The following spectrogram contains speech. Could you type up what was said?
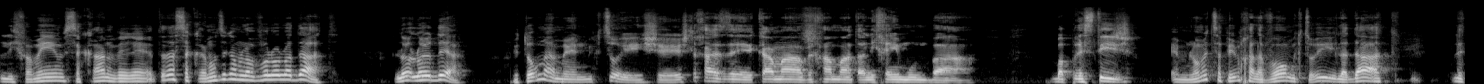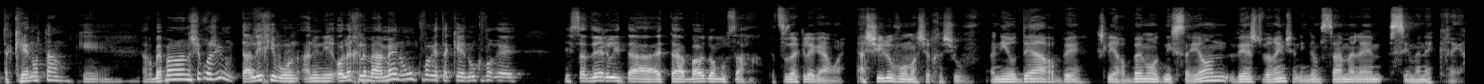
לפעמים סקרן ואתה יודע סקרנות זה גם לבוא לא לדעת לא לא יודע. בתור מאמן מקצועי שיש לך איזה כמה וכמה תהליכי אימון בפרסטיג' הם לא מצפים לך לבוא מקצועי לדעת לתקן אותם כי הרבה פעמים אנשים חושבים תהליך אימון אני הולך למאמן הוא כבר יתקן הוא כבר יסדר לי את הבעיות במוסך. אתה צודק לגמרי. השילוב הוא מה שחשוב. אני יודע הרבה, יש לי הרבה מאוד ניסיון ויש דברים שאני גם שם עליהם סימני קריאה.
